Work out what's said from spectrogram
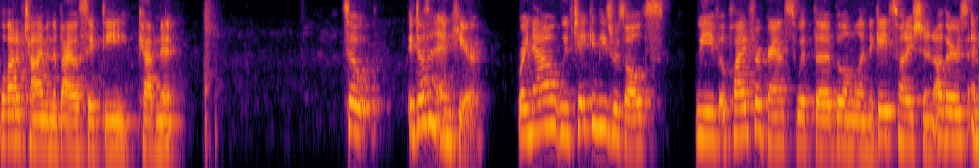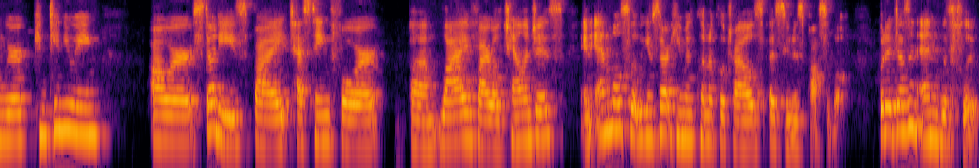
A lot of time in the biosafety cabinet. So it doesn't end here. Right now, we've taken these results, we've applied for grants with the Bill and Melinda Gates Foundation and others, and we're continuing our studies by testing for um, live viral challenges in animals so that we can start human clinical trials as soon as possible. But it doesn't end with flu.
